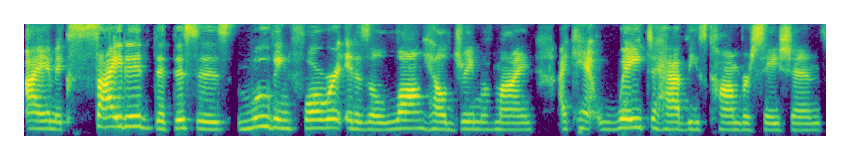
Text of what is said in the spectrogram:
I am excited that this is moving forward. It is a long held dream of mine. I can't wait to have these conversations.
